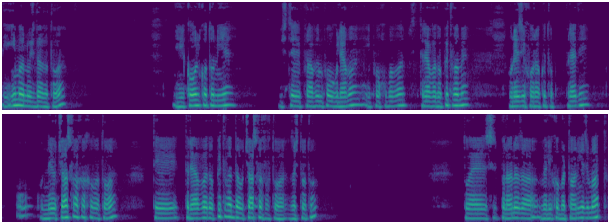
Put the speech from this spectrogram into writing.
и има нужда за това. И колкото ние ще правим по-голяма и по-хубава, трябва да опитваме онези хора, които преди не участваха в това, те трябва да опитват да участват в това, защото то е плана за Великобритания джамат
